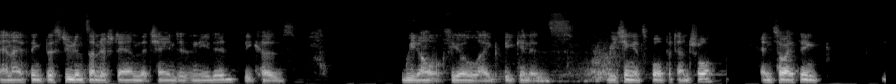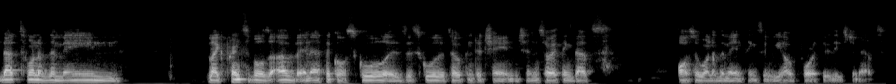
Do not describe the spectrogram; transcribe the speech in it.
And I think the students understand that change is needed because we don't feel like Beacon is reaching its full potential. And so I think that's one of the main like principles of an ethical school is a school that's open to change. And so I think that's also one of the main things that we hope for through these demands.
